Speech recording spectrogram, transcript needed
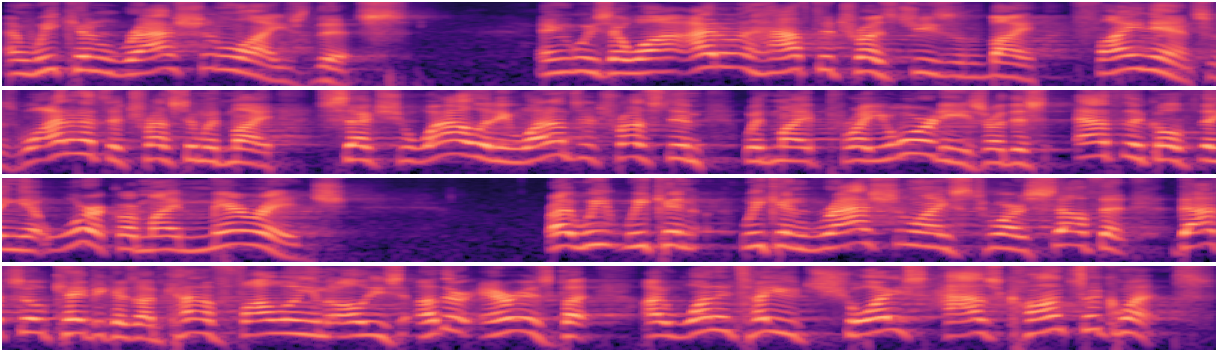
And we can rationalize this. And we say, well, I don't have to trust Jesus with my finances. Well, I don't have to trust him with my sexuality. Why don't I trust him with my priorities or this ethical thing at work or my marriage? Right? We, we, can, we can rationalize to ourselves that that's okay because I'm kind of following him in all these other areas, but I want to tell you choice has consequence.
